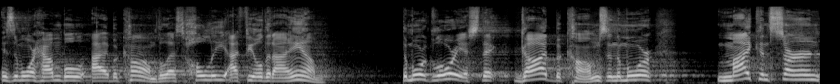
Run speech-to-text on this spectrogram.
is the more humble I become, the less holy I feel that I am, the more glorious that God becomes, and the more my concern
